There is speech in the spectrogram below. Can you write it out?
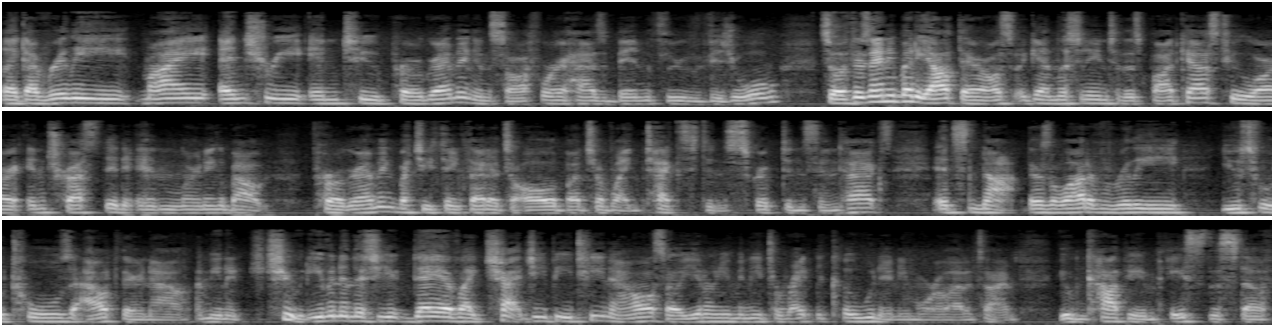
like i really my entry into programming and software has been through visual so if there's anybody out there also again listening to this podcast who are interested in learning about programming, but you think that it's all a bunch of like text and script and syntax. It's not. There's a lot of really useful tools out there now. I mean, shoot, even in this day of like Chat GPT now, also, you don't even need to write the code anymore a lot of times. You can copy and paste the stuff.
